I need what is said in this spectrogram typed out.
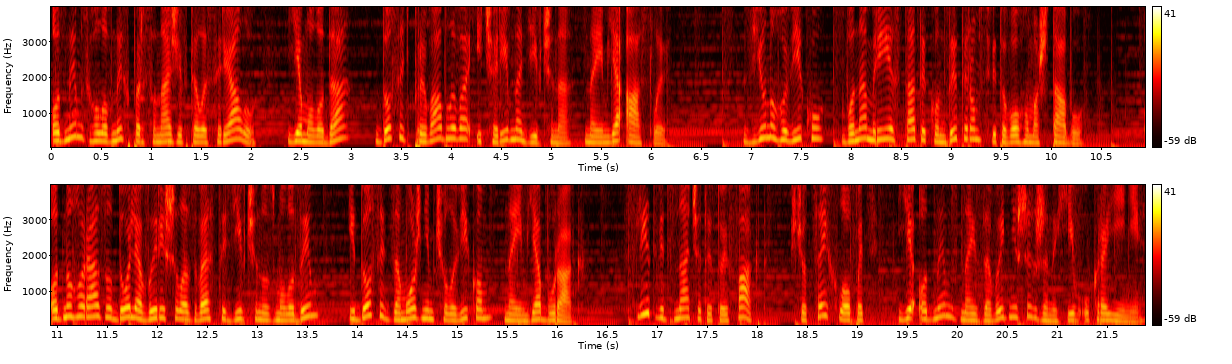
Одним з головних персонажів телесеріалу є молода, досить приваблива і чарівна дівчина на ім'я Асли. З юного віку вона мріє стати кондитером світового масштабу. Одного разу доля вирішила звести дівчину з молодим і досить заможнім чоловіком на ім'я Бурак. Слід відзначити той факт, що цей хлопець є одним з найзавидніших женихів Україні.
